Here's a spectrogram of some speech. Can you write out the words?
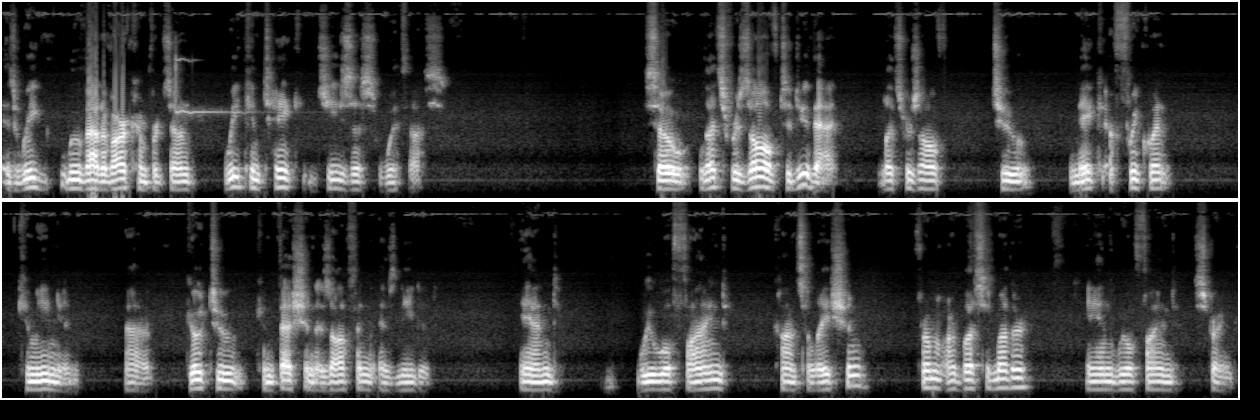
as we move out of our comfort zone, we can take Jesus with us. So let's resolve to do that. Let's resolve to make a frequent communion, uh, go to confession as often as needed, and we will find consolation from our Blessed Mother, and we'll find strength.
